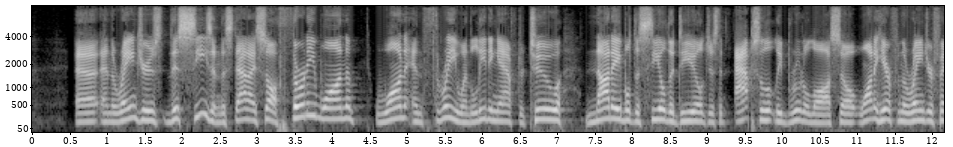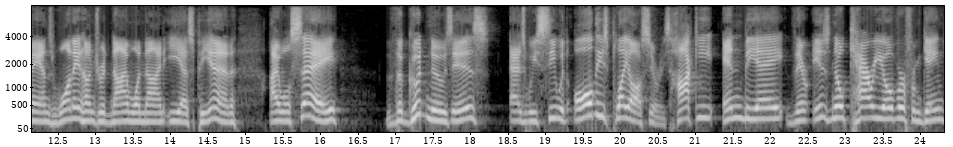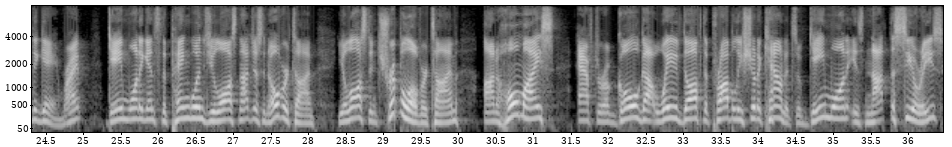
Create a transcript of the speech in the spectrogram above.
Uh, and the Rangers this season, the stat I saw, 31 one and three when leading after two. Not able to seal the deal. Just an absolutely brutal loss. So, want to hear from the Ranger fans. 1 800 919 ESPN. I will say the good news is, as we see with all these playoff series, hockey, NBA, there is no carryover from game to game, right? Game one against the Penguins, you lost not just in overtime, you lost in triple overtime on home ice after a goal got waved off that probably should have counted. So game one is not the series,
